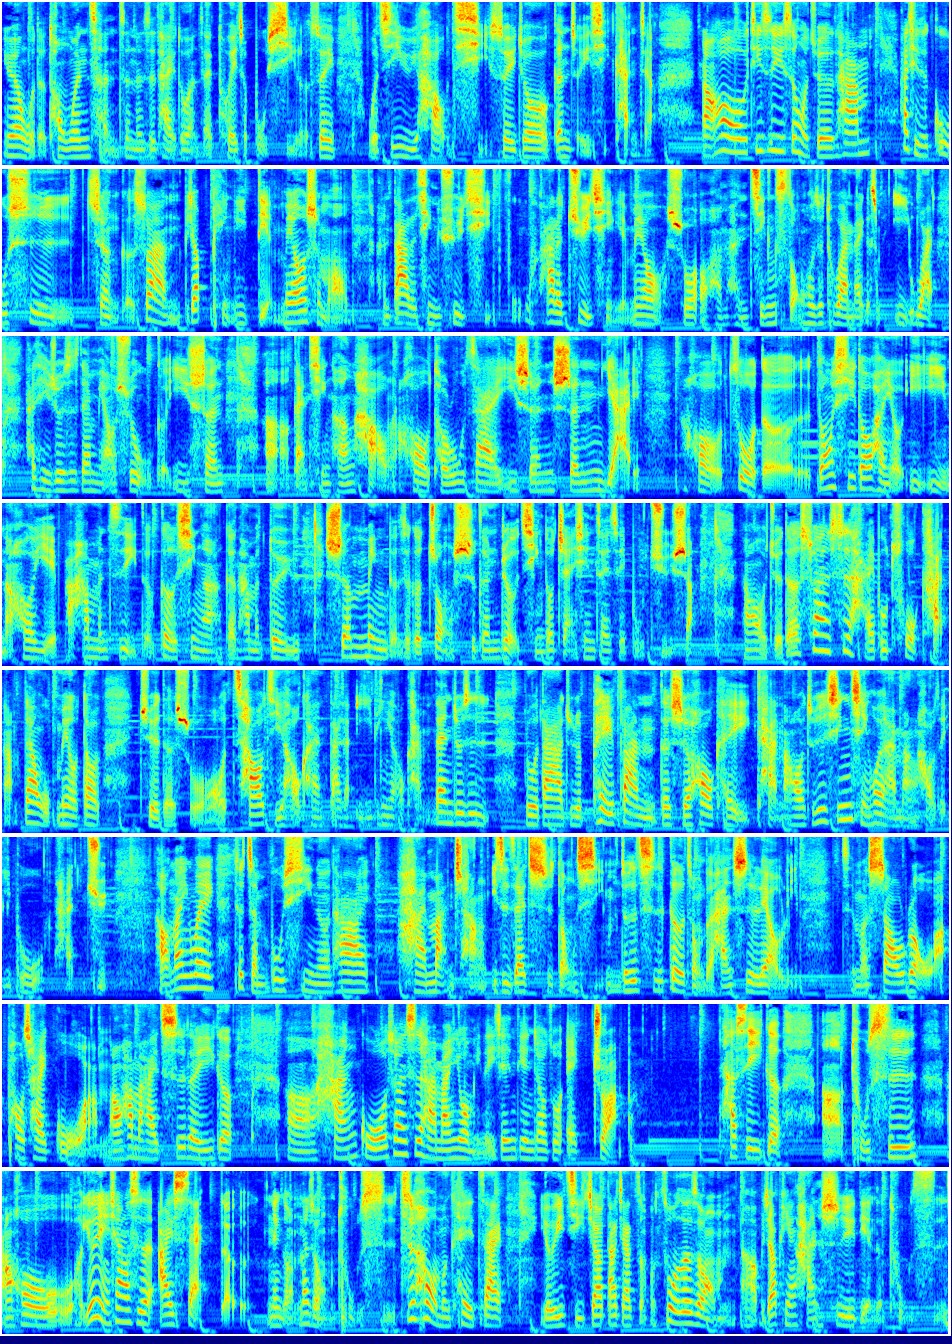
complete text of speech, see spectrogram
因为我的同温层真的是太多人在推这部戏了，所以我基于好奇，所以就跟着一起看这样。然后《机智医生》，我觉得他他其实故事整个算比较平一点，没有什么很大的情绪起伏，他的剧情也没有说哦很很惊悚，或者突然来个什么意外，他其实就是在描。述五个医生，呃，感情很好，然后后投入在医生生涯，然后做的东西都很有意义，然后也把他们自己的个性啊，跟他们对于生命的这个重视跟热情都展现在这部剧上。然后我觉得算是还不错看啊，但我没有到觉得说超级好看，大家一定要看。但就是如果大家就是配饭的时候可以看，然后就是心情会还蛮好的一部韩剧。好，那因为这整部戏呢，它还蛮长，一直在吃东西，就是吃各种的韩式料理，什么烧肉啊、泡菜锅啊，然后他们还吃了一个，呃，韩国算是还蛮有名的一间店，叫做 Egg Drop，它是一个啊吐司，然后有点像是 Isaac 的那种那种吐司。之后我们可以再有一集教大家怎么做这种啊比较偏韩式一点的吐司。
